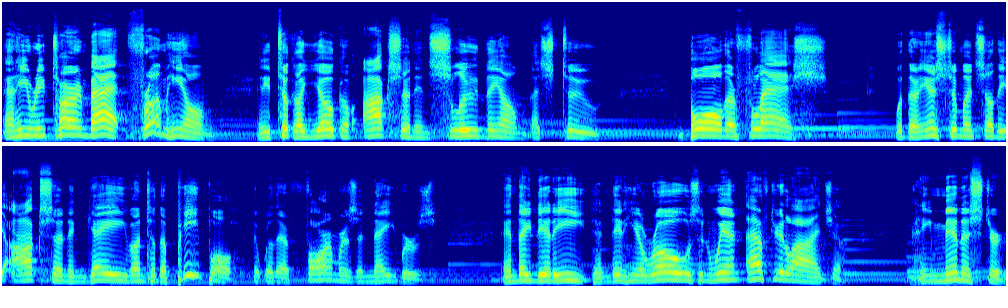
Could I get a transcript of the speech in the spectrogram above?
And he returned back from him, and he took a yoke of oxen and slew them. That's two. Boiled their flesh with their instruments of the oxen and gave unto the people that were their farmers and neighbors. And they did eat. And then he arose and went after Elijah, and he ministered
